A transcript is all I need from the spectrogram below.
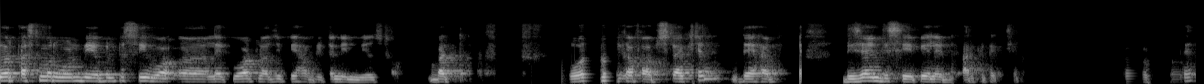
your customer won't be able to see what, uh, like what logic you have written in MuleSoft. But for sake of abstraction, they have designed this API-led architecture. Okay,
